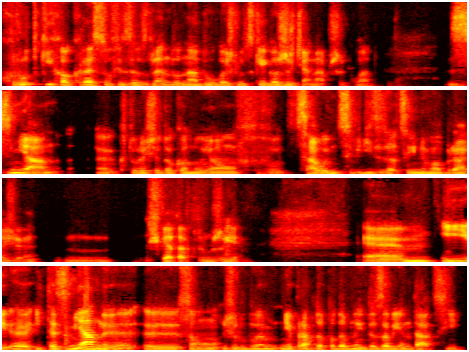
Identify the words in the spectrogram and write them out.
krótkich okresów ze względu na długość ludzkiego życia, na przykład, zmian, e, które się dokonują w całym cywilizacyjnym obrazie mm, świata, w którym żyjemy. I, e, I te zmiany są źródłem nieprawdopodobnej dezorientacji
